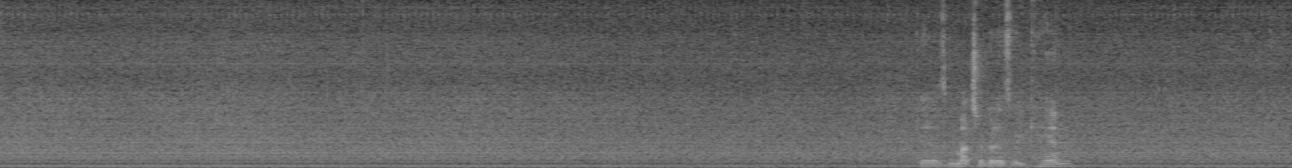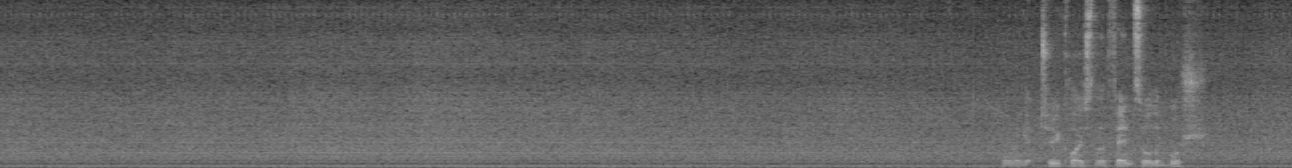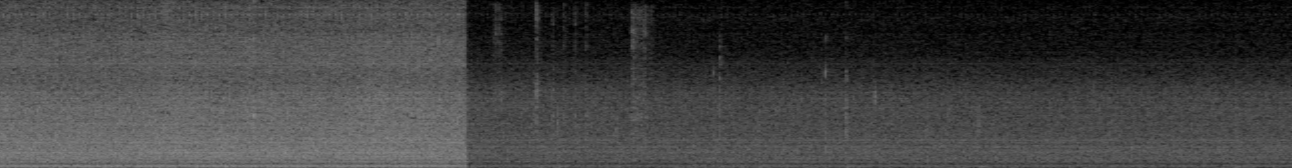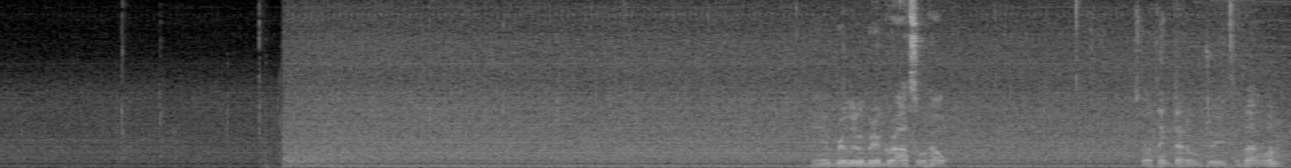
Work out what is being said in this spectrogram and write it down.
Get as much of it as we can. Don't want to get too close to the fence or the bush. Every will help. So I think that'll do for that one.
